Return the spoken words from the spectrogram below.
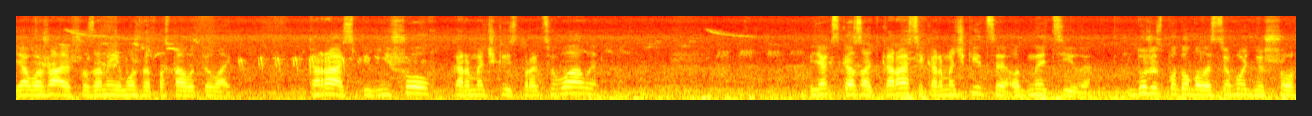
Я вважаю, що за неї можна поставити лайк. Карась підійшов, кармачки спрацювали. Як сказати, карась і кармачки це одне ціле. Дуже сподобалось сьогодні, що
